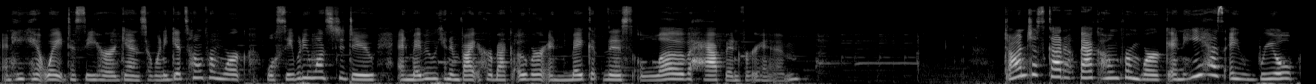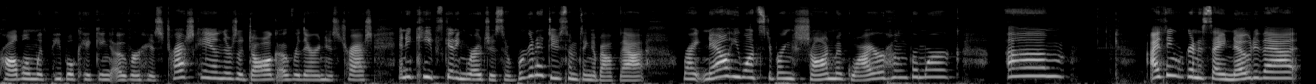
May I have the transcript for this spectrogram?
and he can't wait to see her again. So when he gets home from work, we'll see what he wants to do and maybe we can invite her back over and make this love happen for him. Don just got back home from work and he has a real problem with people kicking over his trash can. There's a dog over there in his trash and he keeps getting roaches. So we're going to do something about that. Right now, he wants to bring Sean McGuire home from work. Um, I think we're going to say no to that.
